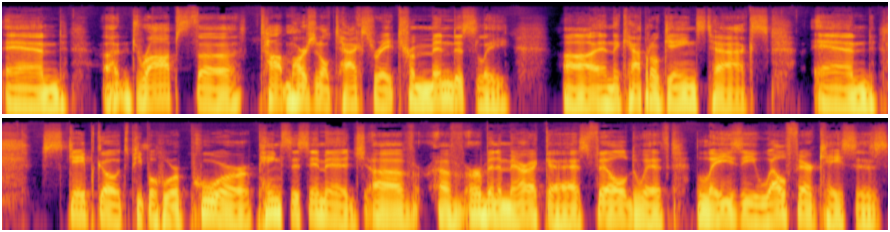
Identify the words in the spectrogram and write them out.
and uh, drops the top marginal tax rate tremendously uh, and the capital gains tax and scapegoats people who are poor paints this image of of urban america as filled with lazy welfare cases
